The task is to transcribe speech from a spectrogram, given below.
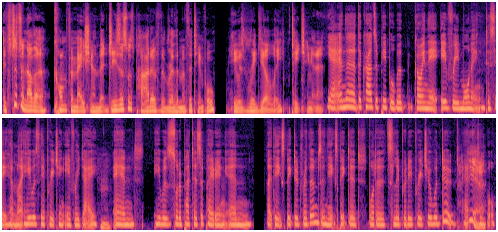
It's just another confirmation that Jesus was part of the rhythm of the temple. He was regularly teaching in it. Yeah, and the the crowds of people were going there every morning to see him. Like he was there preaching every day, Hmm. and he was sort of participating in like the expected rhythms and the expected what a celebrity preacher would do at Yeah. the temple.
